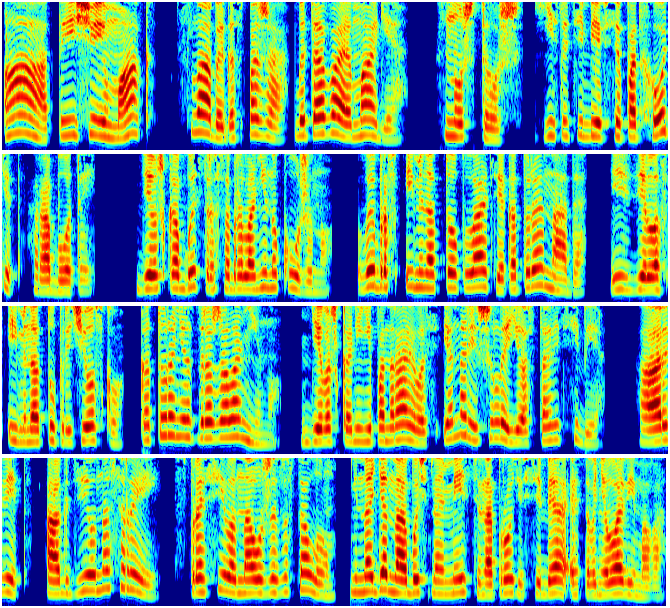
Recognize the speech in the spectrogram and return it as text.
«А, ты еще и маг? Слабый, госпожа. Бытовая магия». «Ну что ж, если тебе все подходит, работай». Девушка быстро собрала Нину к ужину, выбрав именно то платье, которое надо, и сделав именно ту прическу, которая не раздражала Нину. Девушка не понравилась, и она решила ее оставить себе. «Арвид, а где у нас Рэй?» — спросила она уже за столом, не найдя на обычном месте напротив себя этого неловимого.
